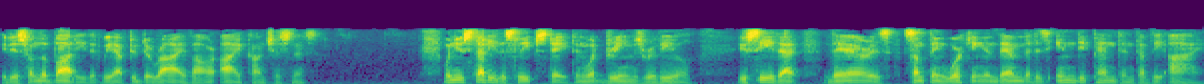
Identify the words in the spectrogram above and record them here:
It is from the body that we have to derive our I consciousness. When you study the sleep state and what dreams reveal, you see that there is something working in them that is independent of the I.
